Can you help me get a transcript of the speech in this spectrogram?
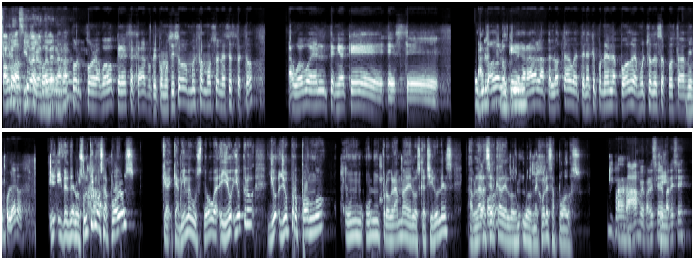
Paulo da Silva, muchos el apodos gondolero, nada más ¿no? por, por a huevo querer sacar, porque como se hizo muy famoso en ese aspecto, a huevo él tenía que, este, a todo lo que agarraba la pelota, güey, tenía que ponerle apodo y a muchos de esos apodos estaban bien culeros. Y, y desde los últimos apodos que, que a mí me gustó, güey, y yo, yo creo, yo, yo propongo un, un programa de los cachirules hablar ¿De acerca de los, los mejores apodos. Ah, me parece, me parece.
